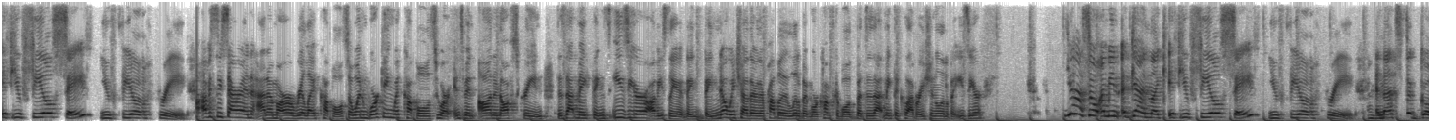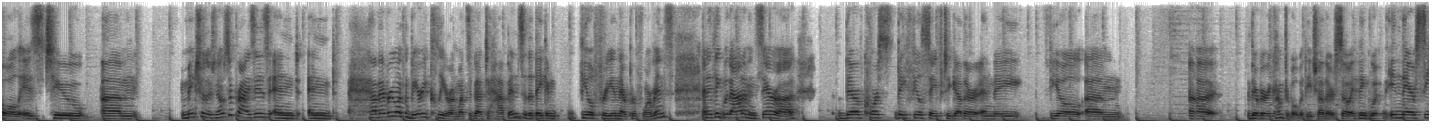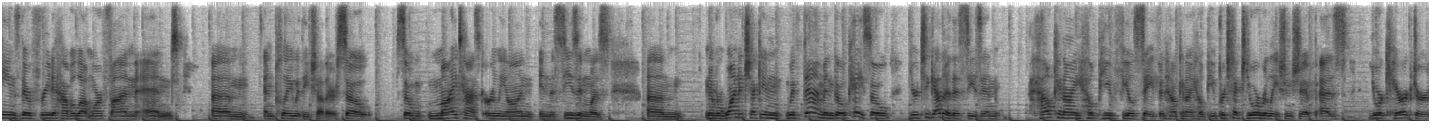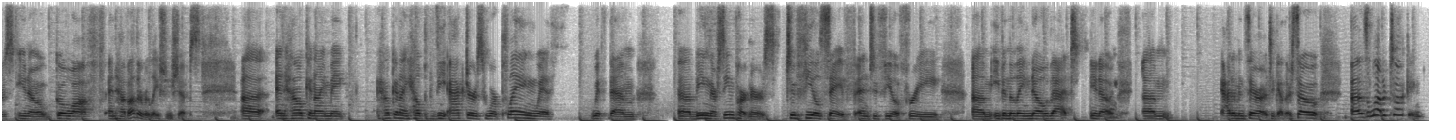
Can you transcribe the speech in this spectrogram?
if you feel safe, you feel free. Obviously, Sarah and Adam are a real life couple. So, when working with couples who are intimate on and off screen, does that make things easier? Obviously, they, they know each other, they're probably a little bit more comfortable, but does that make the collaboration a little bit easier? Yeah, so I mean again, like if you feel safe, you feel free. Mm-hmm. And that's the goal is to um make sure there's no surprises and and have everyone very clear on what's about to happen so that they can feel free in their performance. And i think with adam and sarah they're of course they feel safe together and they feel um uh they're very comfortable with each other. So i think what, in their scenes they're free to have a lot more fun and um and play with each other. So so my task early on in the season was um number one to check in with them and go okay so you're together this season. How can i help you feel safe and how can i help you protect your relationship as your characters you know go off and have other relationships? Uh, and how can i make how can i help the actors who are playing with with them uh, being their scene partners to feel safe and to feel free um, even though they know that you know um, Adam and Sarah together. So uh, there's a lot of talking.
